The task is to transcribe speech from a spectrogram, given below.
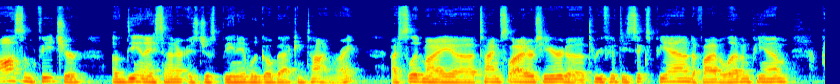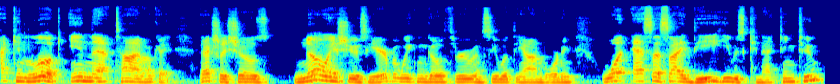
awesome feature of DNA Center is just being able to go back in time, right? I slid my uh, time sliders here to 3:56 p.m. to 5:11 p.m. I can look in that time. Okay, it actually shows no issues here, but we can go through and see what the onboarding, what SSID he was connecting to,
